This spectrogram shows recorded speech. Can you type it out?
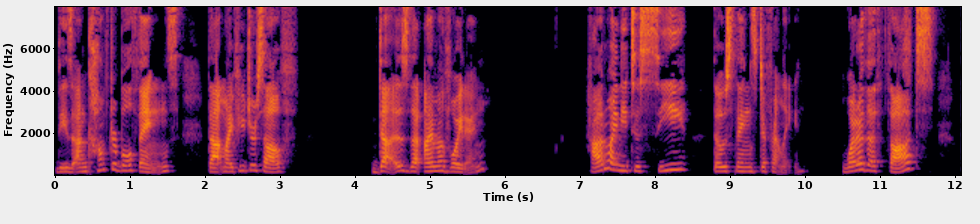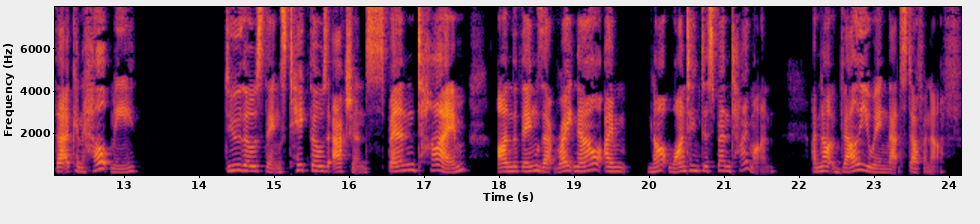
these uncomfortable things that my future self does that I'm avoiding. How do I need to see those things differently? What are the thoughts that can help me do those things, take those actions, spend time on the things that right now I'm not wanting to spend time on? I'm not valuing that stuff enough.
